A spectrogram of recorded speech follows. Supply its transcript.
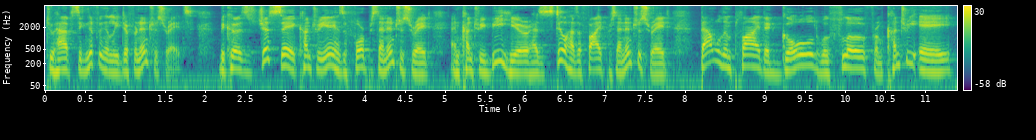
to have significantly different interest rates. Because just say country A has a 4% interest rate and country B here has, still has a 5% interest rate, that will imply that gold will flow from country A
